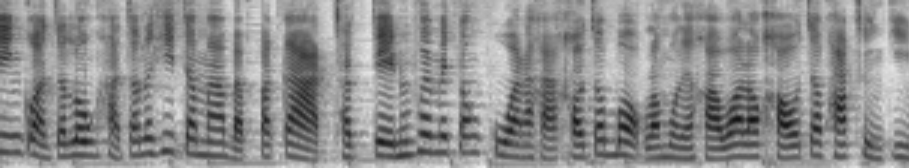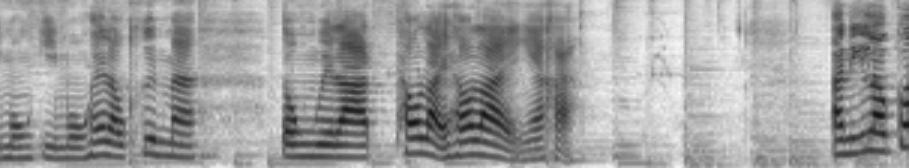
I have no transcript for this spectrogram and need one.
ริง ๆ ก่อนจะลงค่ะ เจ้าหน้าที่จะมาแบบประกาศชัดเจนเพื่อนๆไม่ต้องกลัวนะคะ เขาจะบอกเราหมดเลยค่ะ ว่าเราเขาจะพักถึงกี่โมงกี่โมงให้เราขึ้นมา ตรงเวลาเท่าไหร่เท่าไหร่อย่างเงี้ยค่ะ อันนี้เราก็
